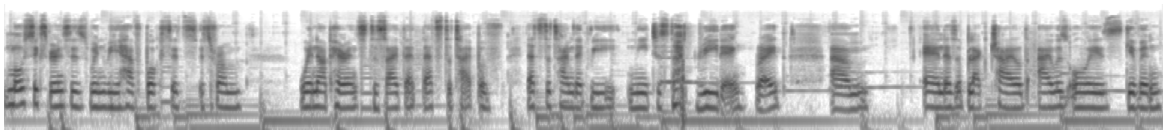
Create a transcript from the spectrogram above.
most experiences when we have books, it's it's from when our parents decide that that's the type of that's the time that we need to start reading, right? Um, and as a black child, I was always given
